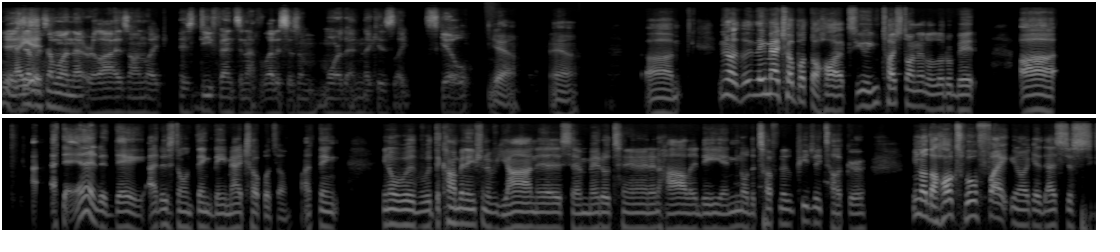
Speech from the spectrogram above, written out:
Yeah, he's Like, definitely it- someone that relies on like his defense and athleticism more than like his like skill. Yeah, yeah. Um, you know, they match up with the Hawks. You you touched on it a little bit. Uh, at the end of the day, I just don't think they match up with them. I think, you know, with, with the combination of Giannis and Middleton and Holiday and you know the toughness of PJ Tucker, you know, the Hawks will fight. You know, I guess that's just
